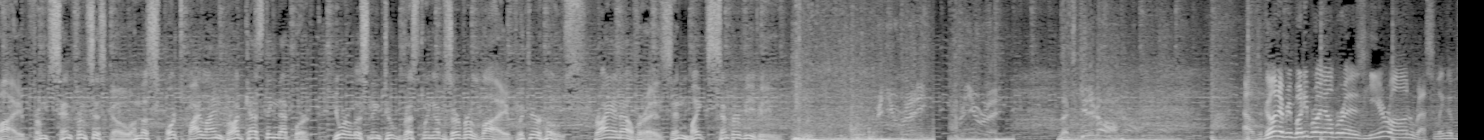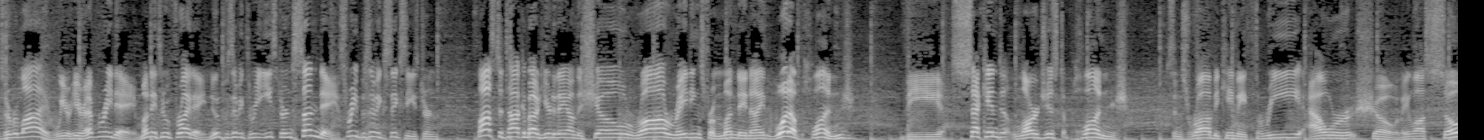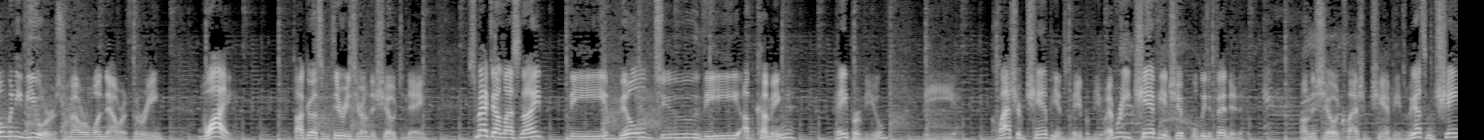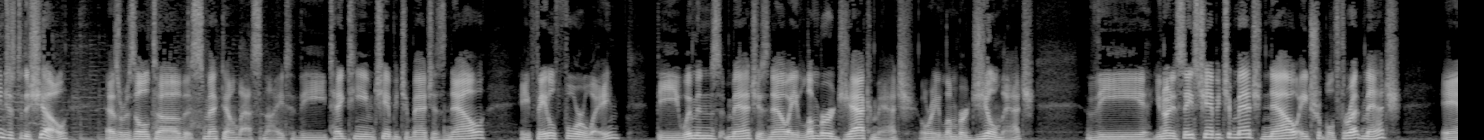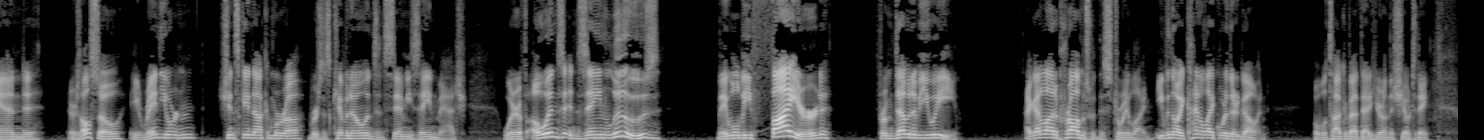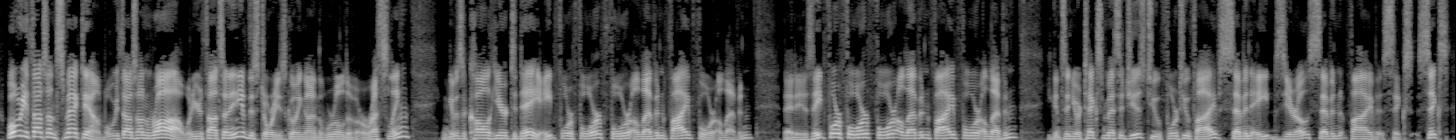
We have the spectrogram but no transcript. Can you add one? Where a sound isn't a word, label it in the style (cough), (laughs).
Live from San Francisco on the Sports Byline Broadcasting Network, you are listening to Wrestling Observer Live with your hosts, Brian Alvarez and Mike Sempervive. Are you ready? Are you ready? Let's get it on! How's it going, everybody? Brian Alvarez here on Wrestling Observer Live. We are here every day, Monday through Friday, noon Pacific 3 Eastern, Sundays, 3 Pacific 6 Eastern. Lots to talk about here today on the show. Raw ratings from Monday night. What a plunge! The second largest plunge since Raw became a three hour show. They lost so many viewers from hour one to hour three. Why? Talk about some theories here on the show today. SmackDown last night, the build to the upcoming pay per view, the Clash of Champions pay per view. Every championship will be defended on the show at Clash of Champions. We got some changes to the show as a result of SmackDown last night. The Tag Team Championship match is now a Fatal Four Way. The women's match is now a Lumberjack match or a Lumberjill match. The United States Championship match now a triple threat match. And there's also a Randy Orton, Shinsuke Nakamura versus Kevin Owens and Sami Zayn match, where if Owens and Zayn lose, they will be fired from WWE. I got a lot of problems with this storyline, even though I kind of like where they're going. But we'll talk about that here on the show today. What were your thoughts on SmackDown? What were your thoughts on Raw? What are your thoughts on any of the stories going on in the world of wrestling? You can give us a call here today, 844 411 5411. That is 844 411 5411. You can send your text messages to 425 780 7566.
